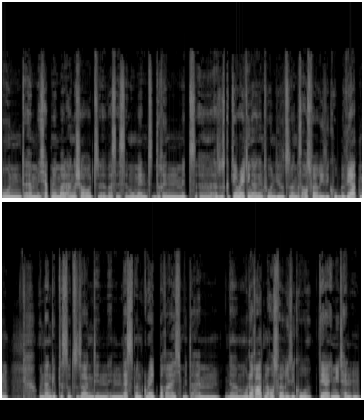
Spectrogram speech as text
und ähm, ich habe mir mal angeschaut, äh, was ist im Moment drin mit, äh, also es gibt ja Ratingagenturen, die sozusagen das Ausfallrisiko bewerten. Und dann gibt es sozusagen den Investment-Grade-Bereich mit einem äh, moderaten Ausfallrisiko der Emittenten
